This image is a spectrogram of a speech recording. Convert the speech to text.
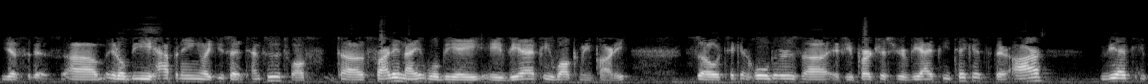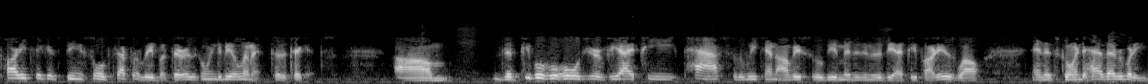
Yes, it is. Um, it'll be happening, like you said, 10th through the 12th. Uh, Friday night will be a, a VIP welcoming party. So ticket holders, uh, if you purchase your VIP tickets, there are VIP party tickets being sold separately, but there is going to be a limit to the tickets. Um, the people who hold your VIP pass for the weekend obviously will be admitted into the VIP party as well, and it's going to have everybody.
